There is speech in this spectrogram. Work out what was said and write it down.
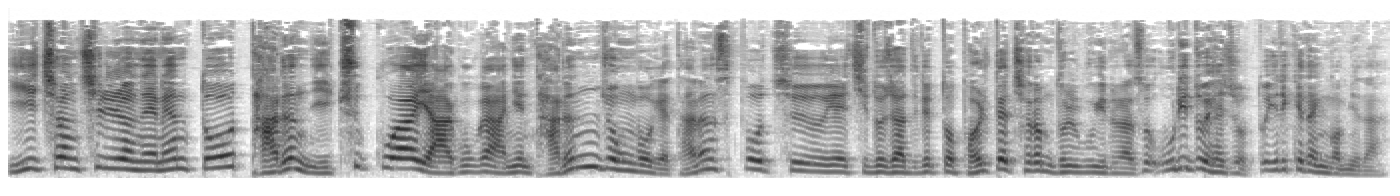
2007년에는 또 다른 이 축구와 야구가 아닌 다른 종목의 다른 스포츠의 지도자들이 또 벌떼처럼 들고 일어나서 우리도 해줘 또 이렇게 된 겁니다.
